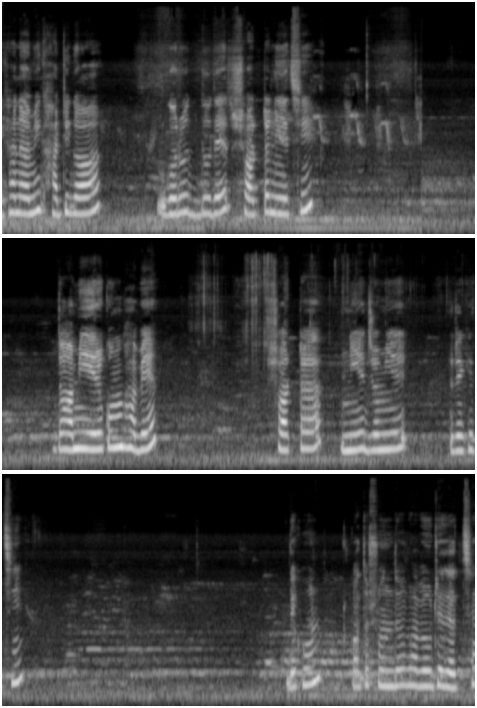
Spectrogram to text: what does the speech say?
এখানে আমি খাঁটি গাওয়া গরুর দুধের সরটা নিয়েছি। তো আমি এরকমভাবে সরটা নিয়ে জমিয়ে রেখেছি। দেখুন কত সুন্দরভাবে উঠে যাচ্ছে।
